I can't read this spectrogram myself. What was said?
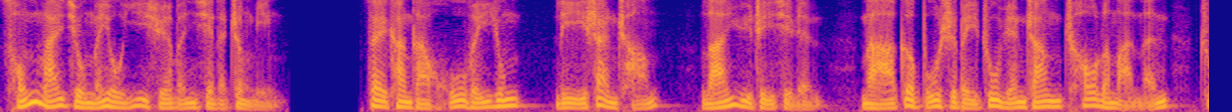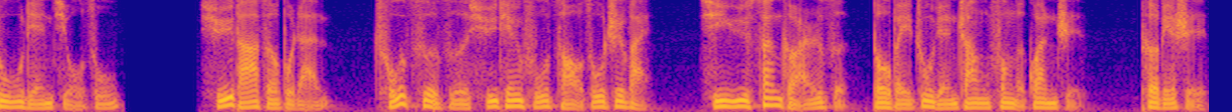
从来就没有医学文献的证明。再看看胡惟庸、李善长、蓝玉这些人，哪个不是被朱元璋抄了满门、株连九族？徐达则不然，除次子徐天福早卒之外。其余三个儿子都被朱元璋封了官职，特别是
